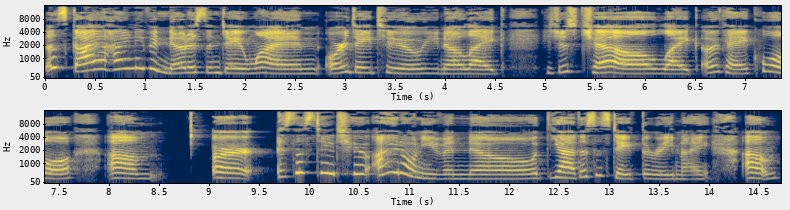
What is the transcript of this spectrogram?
this guy I hadn't even noticed in day one or day two, you know, like he's just chill, like, okay, cool. Um, or is this day two? I don't even know. Yeah, this is day three night. Um,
